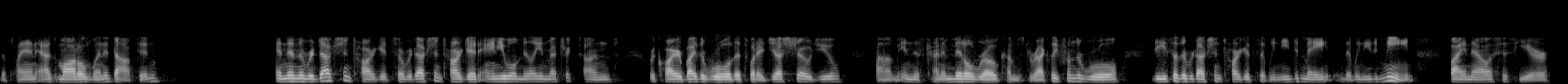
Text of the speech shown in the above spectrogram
the plan as modeled when adopted. And then the reduction target, so reduction target annual million metric tons required by the rule. That's what I just showed you. Um, in this kind of middle row comes directly from the rule. These are the reduction targets that we need to meet, that we need to meet by analysis year.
